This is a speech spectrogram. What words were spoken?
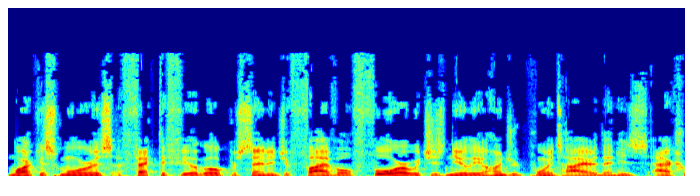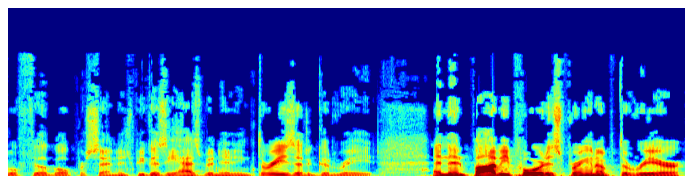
Marcus Morris, effective field goal percentage of 504, which is nearly 100 points higher than his actual field goal percentage because he has been hitting threes at a good rate. And then Bobby Portis bringing up the rear,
